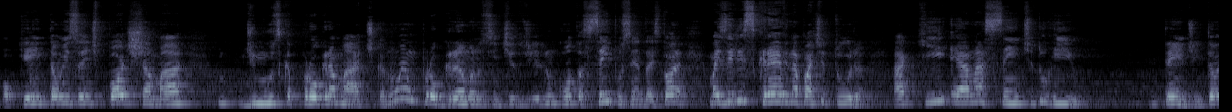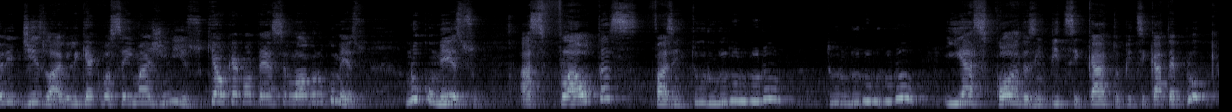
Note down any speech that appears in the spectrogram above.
ok? Então isso a gente pode chamar de música programática. Não é um programa no sentido de ele não conta 100% da história, mas ele escreve na partitura. Aqui é a nascente do rio. Entende? Então ele diz lá, ele quer que você imagine isso, que é o que acontece logo no começo. No começo, as flautas fazem tururururu, tururururu, e as cordas em pizzicato, pizzicato é pluk,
